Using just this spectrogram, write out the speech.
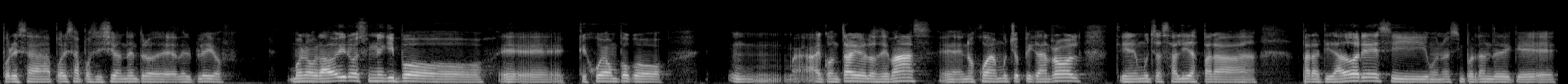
por, esa, por esa posición dentro del playoff. Bueno, Bradoiro es un equipo eh, que juega un poco mm, al contrario de los demás, eh, no juega mucho pick and roll, tiene muchas salidas para para tiradores y bueno es importante de que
